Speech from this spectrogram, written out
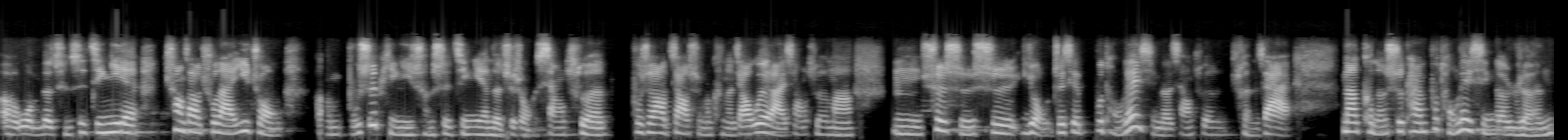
呃我们的城市经验，创造出来一种嗯不是平移城市经验的这种乡村，不知道叫什么，可能叫未来乡村吗？嗯，确实是有这些不同类型的乡村存在，那可能是看不同类型的人，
